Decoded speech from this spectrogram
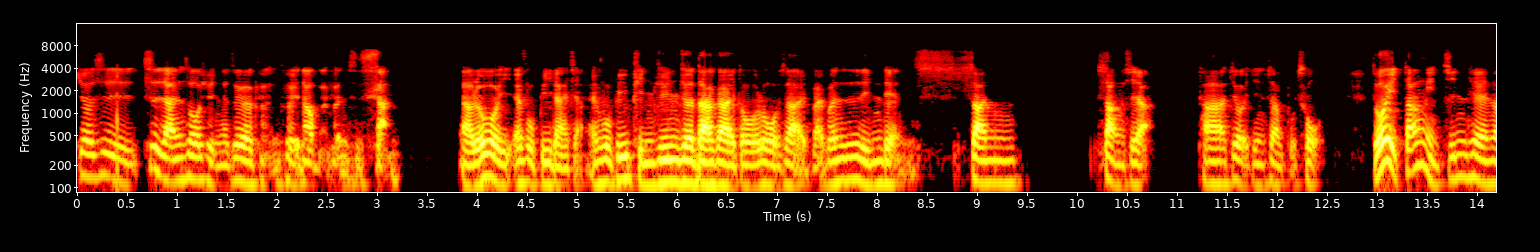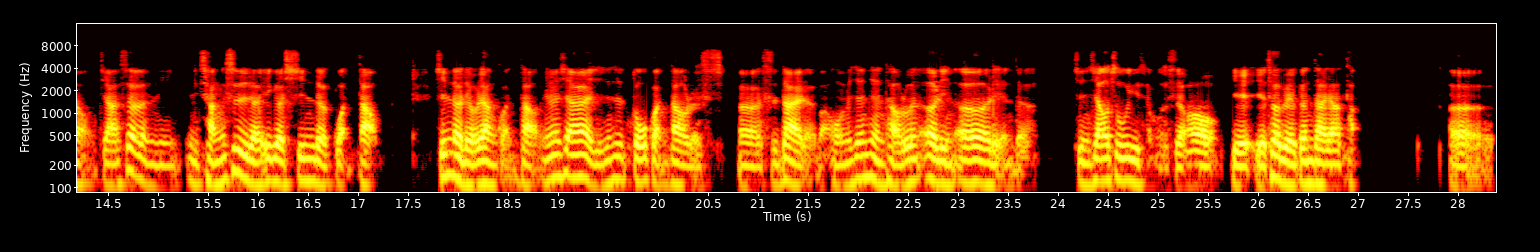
就是自然搜寻的这个可能可以到百分之三。那如果以 FB 来讲，FB 平均就大概都落在百分之零点三上下，它就已经算不错。所以当你今天哦，假设你你尝试了一个新的管道，新的流量管道，因为现在已经是多管道的时呃时代了嘛。我们先前讨论二零二二年的行销注意什么时候，也也特别跟大家讨呃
